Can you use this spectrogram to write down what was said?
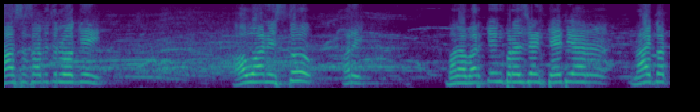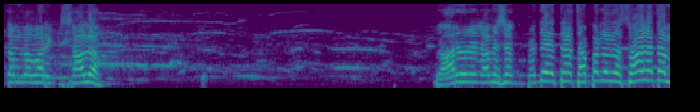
రాష్ట్ర సమితిలోకి ఆహ్వానిస్తూ మరి మన వర్కింగ్ ప్రెసిడెంట్ కేటీఆర్ నాయకత్వంలో వారికి చాలు ఆరూరు రమేష్ పెద్ద ఎత్తున చప్పట్లతో స్వాగతం.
